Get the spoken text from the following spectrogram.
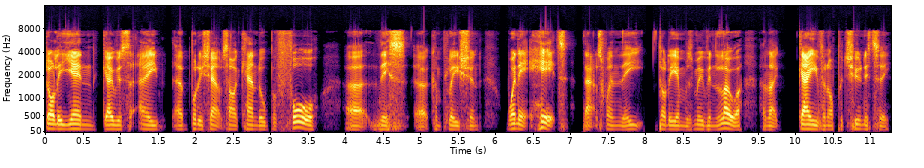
dollar yen gave us a, a bullish outside candle before uh, this uh, completion, when it hit, that's when the dollar yen was moving lower and that gave an opportunity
